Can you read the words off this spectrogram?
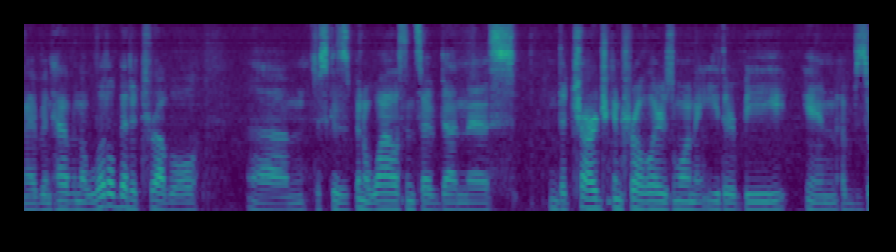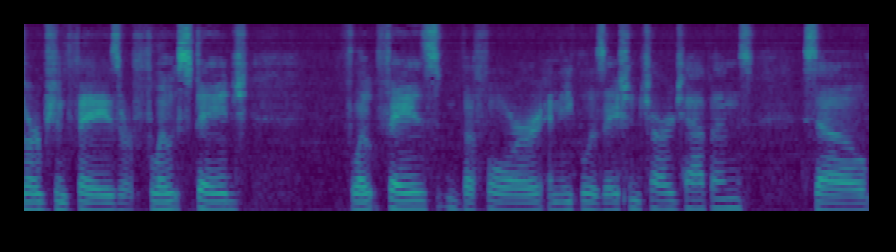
I've been having a little bit of trouble um, just because it's been a while since I've done this the charge controllers want to either be in absorption phase or float stage, float phase before an equalization charge happens. So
